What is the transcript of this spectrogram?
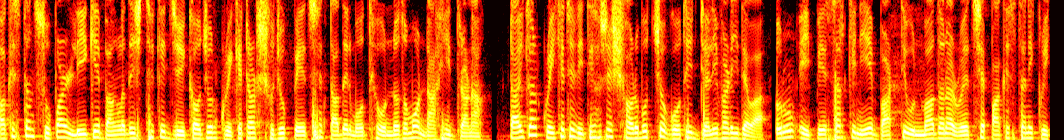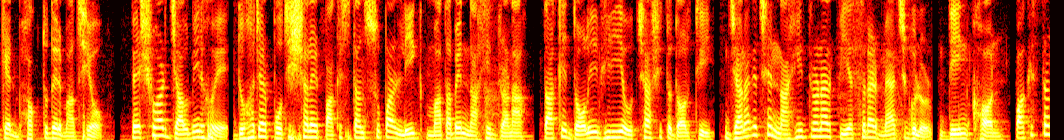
পাকিস্তান সুপার লিগে বাংলাদেশ থেকে যে কজন ক্রিকেটার সুযোগ পেয়েছেন তাদের মধ্যে অন্যতম নাহিদ রানা। টাইগার ক্রিকেটের ইতিহাসে সর্বোচ্চ গতির ডেলিভারি দেওয়া। তরুণ এই পেসারকে নিয়ে বাড়তি উন্মাদনা রয়েছে পাকিস্তানি ক্রিকেট ভক্তদের মাঝেও। পেশোয়ার জালমির হয়ে দু হাজার পঁচিশ সালের পাকিস্তান সুপার লিগ মাতাবেন নাহিদ রানা। তাকে দলে ভিড়িয়ে উচ্ছ্বাসিত দলটি। জানা গেছে, নাহিদ রানার পিএসএলআর ম্যাচগুলোর দিনক্ষণ পাকিস্তান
